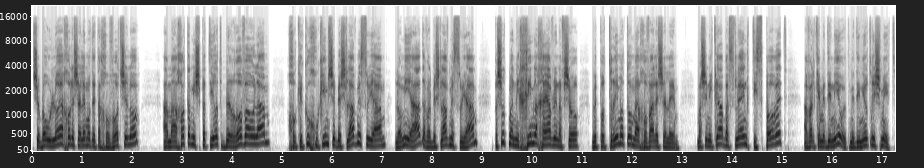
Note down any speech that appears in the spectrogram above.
שבו הוא לא יכול לשלם עוד את החובות שלו, המערכות המשפטיות ברוב העולם חוקקו חוקים שבשלב מסוים, לא מיד, אבל בשלב מסוים, פשוט מניחים לחייב לנפשו ופוטרים אותו מהחובה לשלם. מה שנקרא בסלנג תספורת, אבל כמדיניות, מדיניות רשמית.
